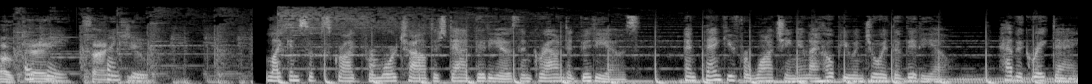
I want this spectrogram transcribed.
Okay, Okay, thank, thank you. you. Like and subscribe for more childish dad videos and grounded videos. And thank you for watching and I hope you enjoyed the video. Have a great day.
